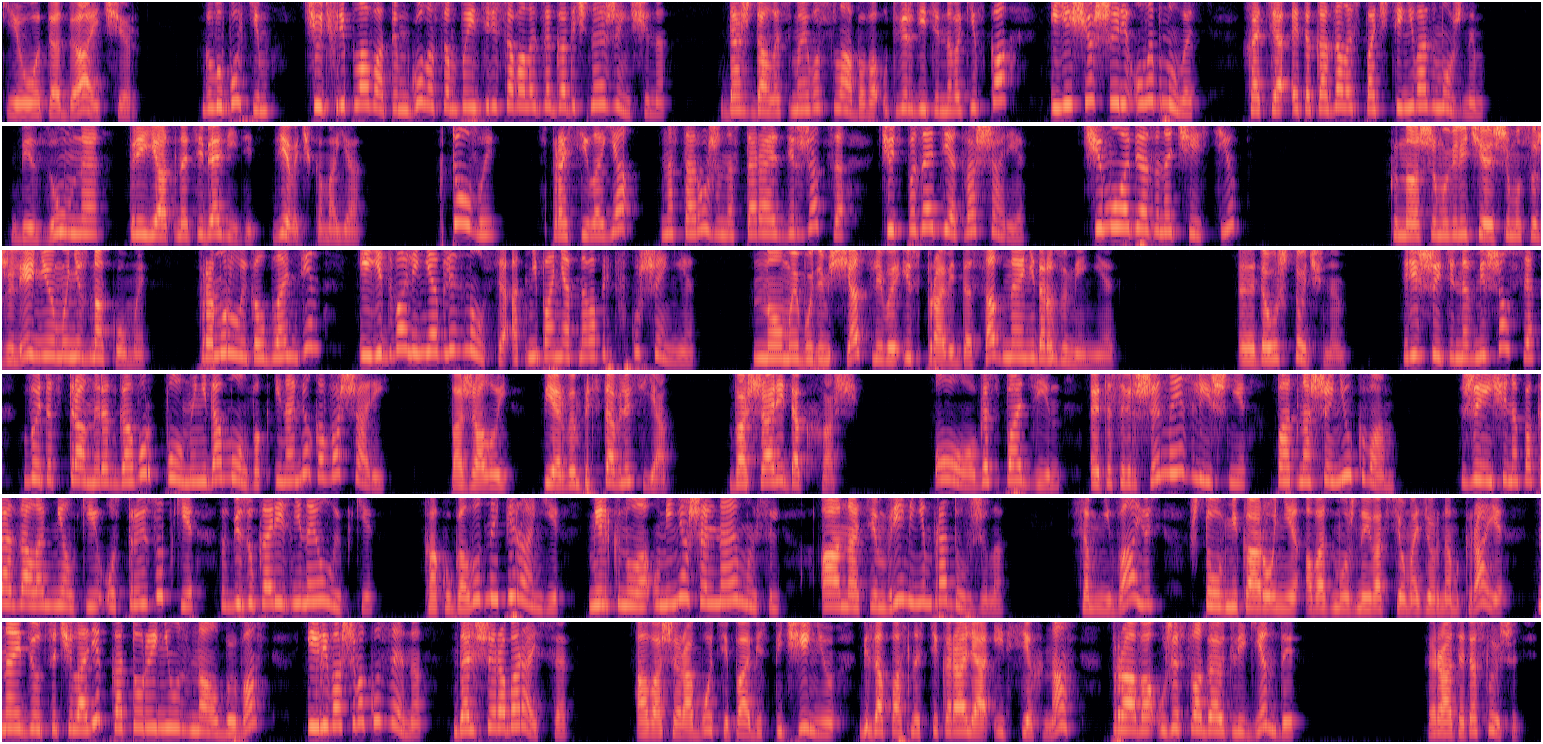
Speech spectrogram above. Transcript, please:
Киота Дайчер. Глубоким, чуть хрипловатым голосом поинтересовалась загадочная женщина. Дождалась моего слабого утвердительного кивка и еще шире улыбнулась, хотя это казалось почти невозможным. «Безумно приятно тебя видеть, девочка моя!» «Кто вы?» – спросила я, настороженно стараясь держаться чуть позади от Вашария. «Чему обязана честью?» «К нашему величайшему сожалению, мы не знакомы», – промурлыкал блондин и едва ли не облизнулся от непонятного предвкушения. «Но мы будем счастливы исправить досадное недоразумение». «Это уж точно», – решительно вмешался в этот странный разговор, полный недомолвок и намеков Вашарий. «Пожалуй, первым представлюсь я. Вашарий Дакхаш». «О, господин, это совершенно излишне по отношению к вам». Женщина показала мелкие острые зубки в безукоризненной улыбке. Как у голодной пираньи мелькнула у меня шальная мысль, а она тем временем продолжила. «Сомневаюсь, что в Микароне, а возможно и во всем озерном крае, найдется человек, который не узнал бы вас или вашего кузена, Дальшера Барайса. О вашей работе по обеспечению безопасности короля и всех нас, право, уже слагают легенды. Рад это слышать.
